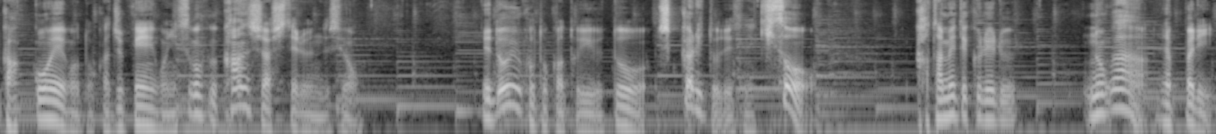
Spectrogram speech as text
学校英語とか受験英語にすごく感謝してるんですよ。で、どういうことかというと、しっかりとですね、基礎を固めてくれるのが、やっぱり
